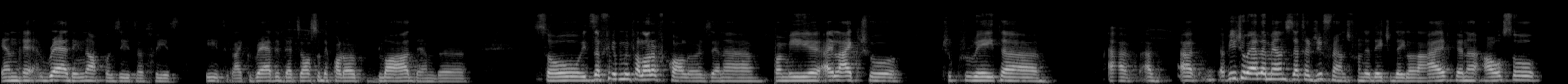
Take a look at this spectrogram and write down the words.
and the red in opposite of it, it like red, that's also the color of blood. And uh, so it's a film with a lot of colors. And uh, for me, I like to, to create a Uh, uh, uh, visual elements that are different from the day-to-day -day life. And uh, also,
